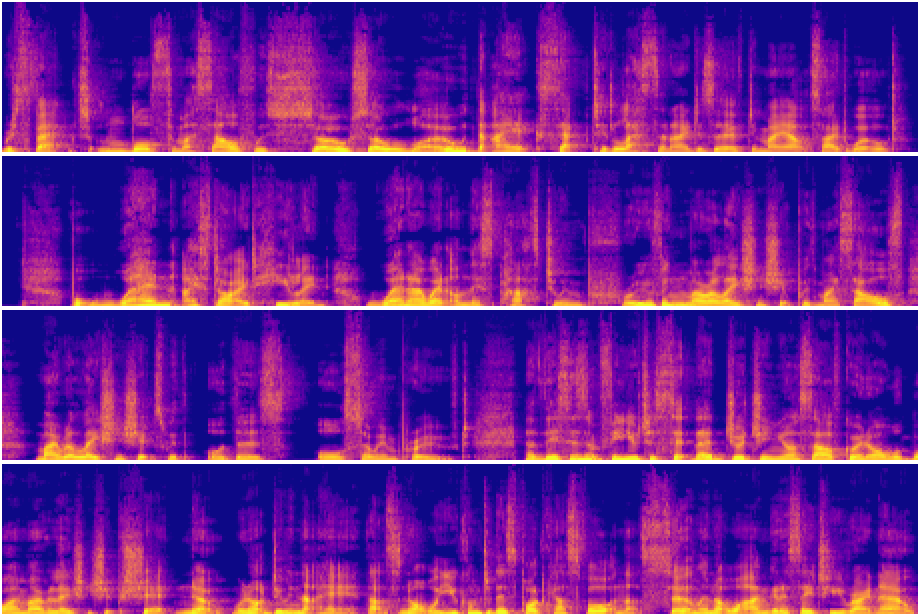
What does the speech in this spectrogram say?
respect and love for myself was so, so low that I accepted less than I deserved in my outside world. But when I started healing, when I went on this path to improving my relationship with myself, my relationships with others also improved. Now, this isn't for you to sit there judging yourself, going, oh, well, why my relationship shit? No, we're not doing that here. That's not what you come to this podcast for. And that's certainly not what I'm going to say to you right now.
